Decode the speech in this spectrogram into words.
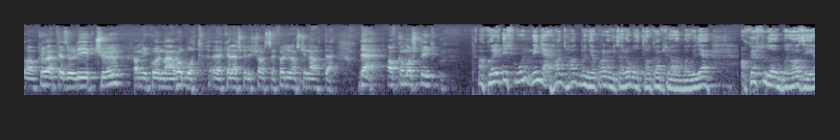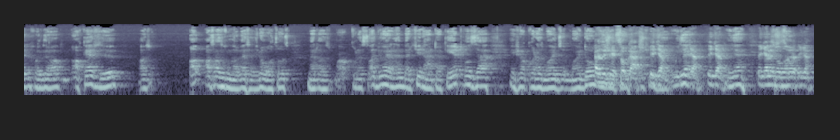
a következő lépcső, amikor már robot eh, kereskedés sarcai földjön, azt csinálod te. De akkor most így... Akkor itt is mindjárt hadd had mondjak valamit a robottal kapcsolatban, ugye? A köztudatban azért, hogy a, a kezdő az, az azonnal vesz egy robotot, mert az, akkor azt egy olyan ember csinálta, aki ért hozzá, és akkor az majd, majd dolgozik. Ez is egy szokás, igen, ugye? igen, igen, ugye? igen, ez szóval, igen.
